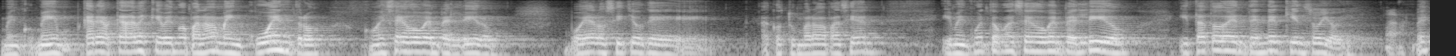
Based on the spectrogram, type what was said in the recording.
me encu- me- cada, cada vez que vengo a Panamá me encuentro con ese joven perdido. Voy a los sitios que acostumbraba a pasear y me encuentro con ese joven perdido y trato de entender quién soy hoy. Claro. ¿Ves?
